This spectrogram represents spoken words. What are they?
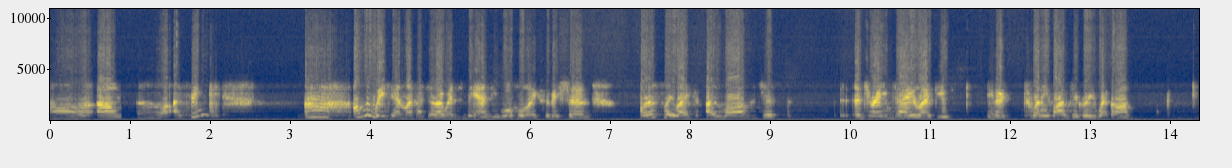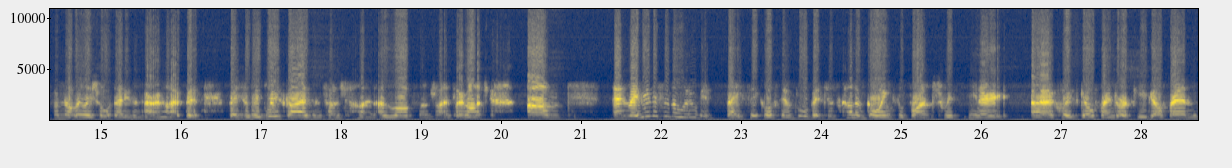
Oh, um, oh, I think uh, on the weekend, like I said, I went to the Andy Warhol exhibition. Honestly, like I love just a dream day. Like is you know 25 degree weather. I'm not really sure what that is in Fahrenheit, but basically blue skies and sunshine. I love sunshine so much. Um, and maybe this is a little bit basic or simple, but just kind of going for brunch with, you know, a close girlfriend or a few girlfriends.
